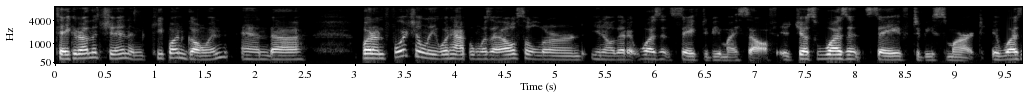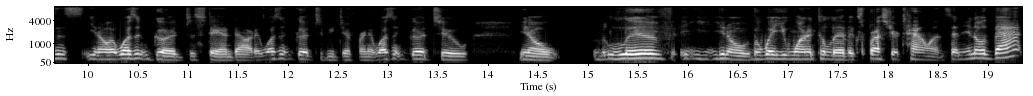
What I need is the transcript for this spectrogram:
take it on the chin and keep on going. And uh, but unfortunately, what happened was I also learned, you know, that it wasn't safe to be myself. It just wasn't safe to be smart. It wasn't, you know, it wasn't good to stand out. It wasn't good to be different. It wasn't good to, you know, live, you know, the way you wanted to live, express your talents. And you know that,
